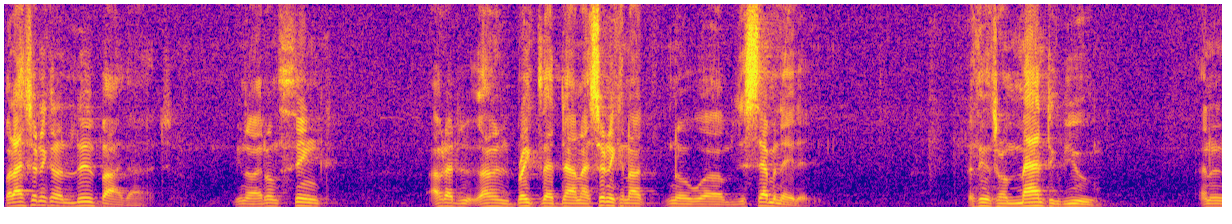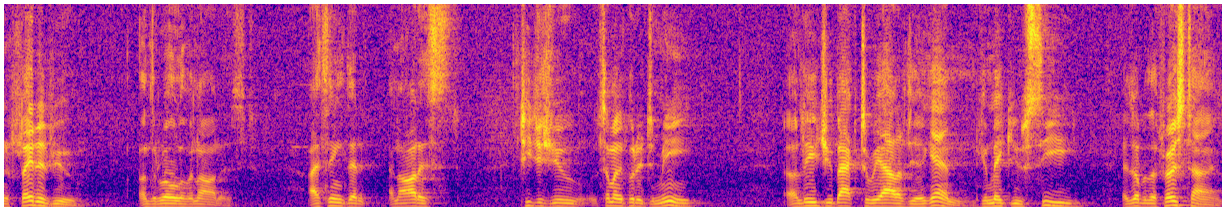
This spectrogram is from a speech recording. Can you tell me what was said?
but I certainly cannot live by that. You know, I don't think I would have to, I would break that down. I certainly cannot, you know, uh, disseminate it. I think it's a romantic view and an inflated view of the role of an artist. I think that an artist teaches you, somebody put it to me, uh, leads you back to reality again. It can make you see, as though for the first time,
